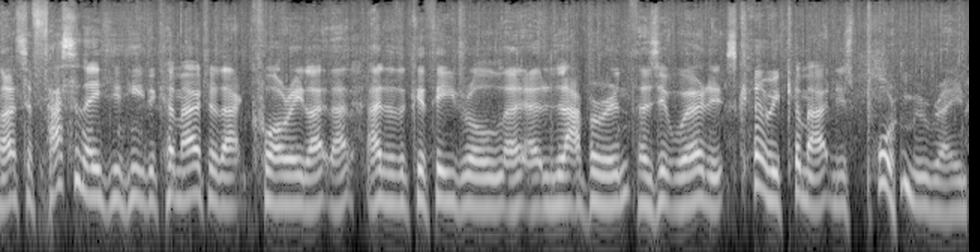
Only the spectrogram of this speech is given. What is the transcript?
Well, it's a fascinating thing to come out of that quarry like that, out of the cathedral uh, uh, labyrinth, as it were. And it's we come out and it's pouring rain,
